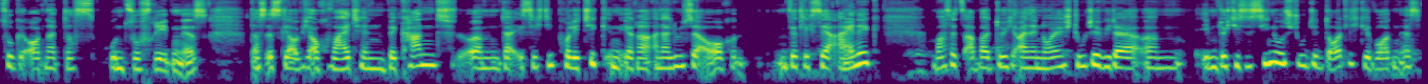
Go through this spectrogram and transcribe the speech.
zugeordnet, das unzufrieden ist. Das ist, glaube ich, auch weithin bekannt. Ähm, da ist sich die Politik in ihrer Analyse auch wirklich sehr einig. Was jetzt aber durch eine neue Studie wieder, ähm, eben durch diese Sinus-Studie deutlich geworden ist,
